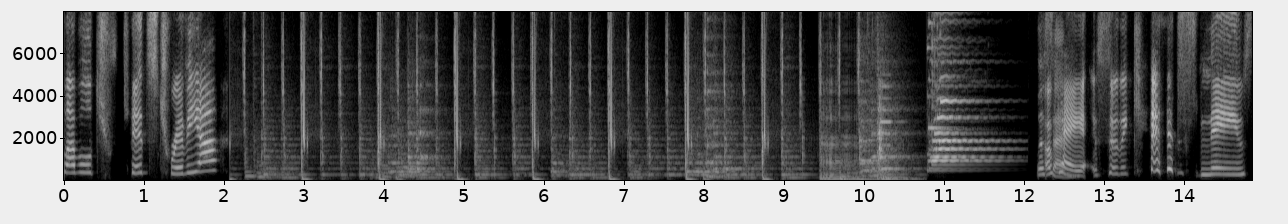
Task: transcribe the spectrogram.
level tr- kids trivia? Listen. Okay. So the kids' names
